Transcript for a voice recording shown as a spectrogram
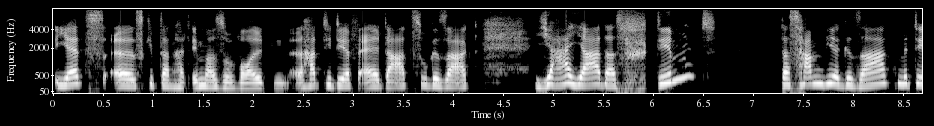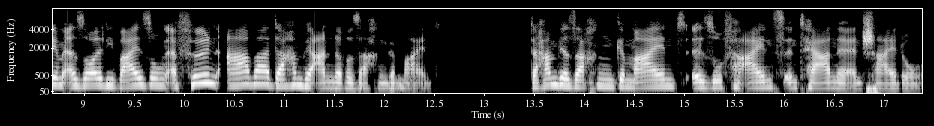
Jetzt, äh, es gibt dann halt immer so Wolken. Hat die DFL dazu gesagt, ja, ja, das stimmt. Das haben wir gesagt mit dem, er soll die Weisung erfüllen, aber da haben wir andere Sachen gemeint. Da haben wir Sachen gemeint, äh, so vereinsinterne Entscheidungen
